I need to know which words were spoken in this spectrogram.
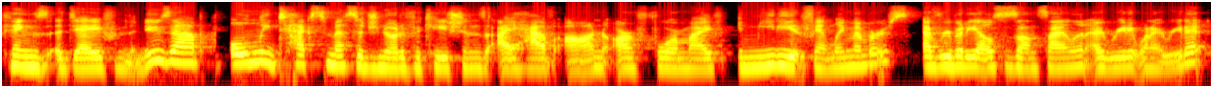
things a day from the news app. Only text message notifications I have on are for my immediate family members. Everybody else is on silent. I read it when I read it.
